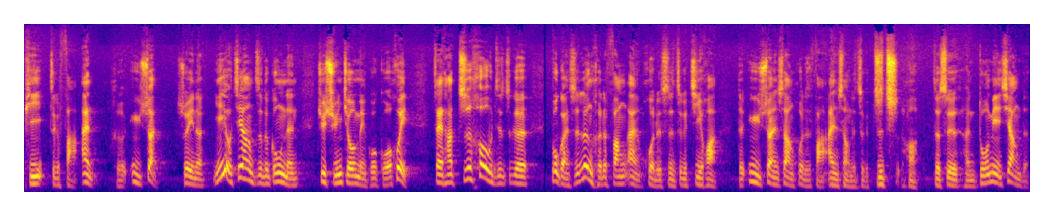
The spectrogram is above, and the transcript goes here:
批这个法案和预算，所以呢，也有这样子的功能，去寻求美国国会在他之后的这个，不管是任何的方案或者是这个计划。的预算上或者法案上的这个支持哈，这是很多面向的。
